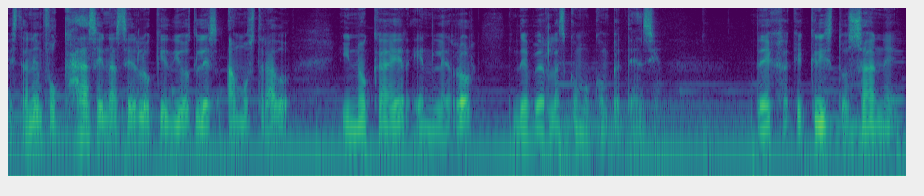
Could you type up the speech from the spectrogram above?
están enfocadas en hacer lo que Dios les ha mostrado y no caer en el error de verlas como competencia. Deja que Cristo sane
